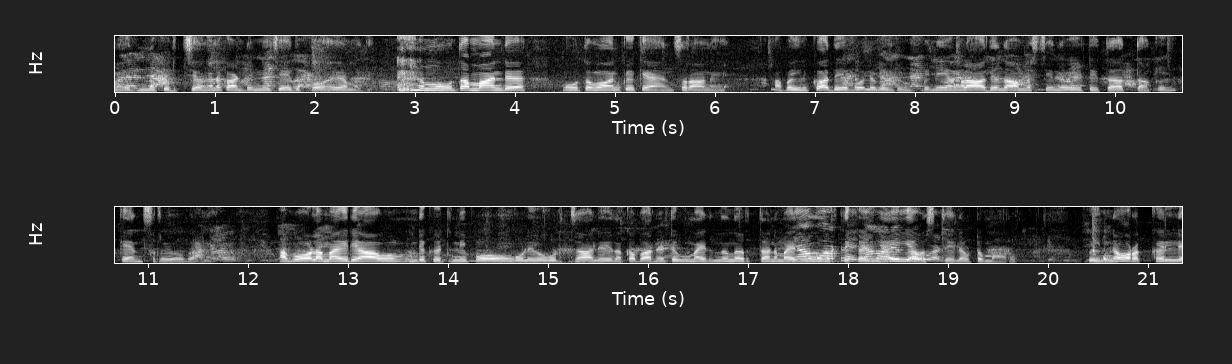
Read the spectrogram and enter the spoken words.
മരുന്ന് കുടിച്ച് അങ്ങനെ കണ്ടിന്യൂ ചെയ്ത് പോയാൽ മതി. മൂത്ത അമ്മാന്റെ മൂത്ത മോനക്ക് ക്യാൻസറാണ് അപ്പോൾ എനിക്കും അതേപോലെ വരും. പിന്നെ ഞങ്ങൾ ആദ്യം താമസിച്ചിരുന്ന വീട്ടിലത്തെ അത്താക്ക് ക്യാൻസർ രോഗമാണ് അപ്പോൾ ഓളെ മാതിരി ആവും എന്റെ കിഡ്നി പോവും ഗുളിക കുടിച്ചാൽ എന്നൊക്കെ പറഞ്ഞിട്ട് മരുന്ന് നിർത്താണ്. മരുന്ന് നിർത്തിക്കഴിഞ്ഞാൽ ഈ അവസ്ഥയിലോട്ട് മാറും. പിന്നെ ഉറക്കമില്ല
